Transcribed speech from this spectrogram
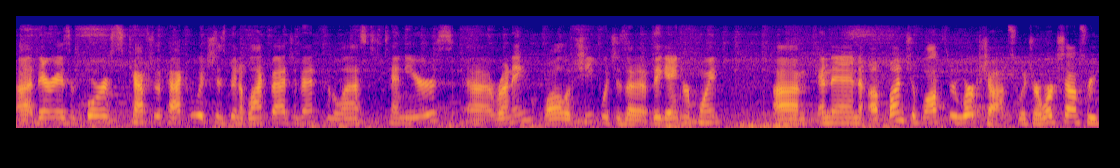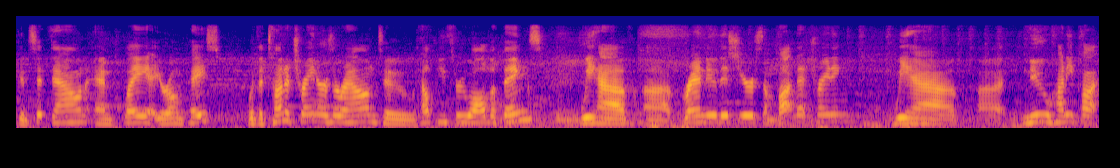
Uh, there is, of course, Capture the Packet, which has been a black badge event for the last 10 years uh, running. Wall of Sheep, which is a big anchor point. Um, and then a bunch of walkthrough workshops, which are workshops where you can sit down and play at your own pace with a ton of trainers around to help you through all the things. We have uh, brand new this year, some botnet training. We have uh, new honeypot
